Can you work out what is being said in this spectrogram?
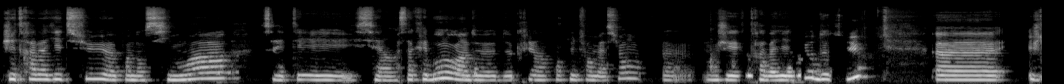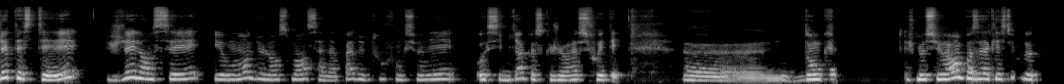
j'ai travaillé dessus euh, pendant six mois. Ça a été, c'est un sacré boulot hein, de, de, créer un contenu de formation. Euh, j'ai travaillé dur dessus. Euh, je l'ai testé, je l'ai lancé et au moment du lancement, ça n'a pas du tout fonctionné aussi bien que ce que j'aurais souhaité. Euh, donc, je me suis vraiment posé la question de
